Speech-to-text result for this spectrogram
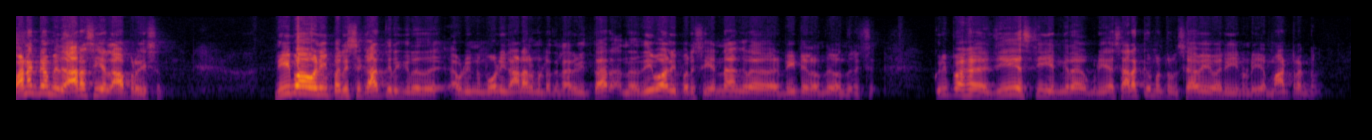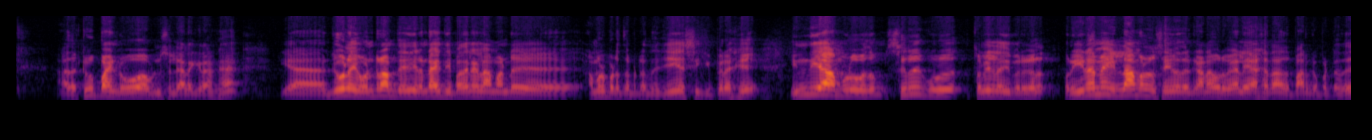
வணக்கம் இது அரசியல் ஆபரேஷன். தீபாவளி பரிசு காத்திருக்கிறது அப்படின்னு மோடி நாடாளுமன்றத்தில் அறிவித்தார். அந்த தீபாவளி பரிசு என்னங்கிற டீட்டெயில் வந்து வந்துருச்சு. குறிப்பாக ஜிஎஸ்டி என்கிற கூடிய சரக்கு மற்றும் சேவை வரியினுடைய மாற்றங்கள். அது டூ பாயிண்ட் ஓ அப்படின்னு சொல்லி அழைக்கிறாங்க. ஜூலை ஒன்றாம் தேதி ரெண்டாயிரத்தி பதினேழாம் ஆண்டு அமுல்படுத்தப்பட்ட அந்த ஜிஎஸ்டிக்கு பிறகு இந்தியா முழுவதும் சிறு குறு தொழிலதிபர்கள் ஒரு இனமே இல்லாமல் செய்வதற்கான ஒரு வேலையாக தான் அது பார்க்கப்பட்டது.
